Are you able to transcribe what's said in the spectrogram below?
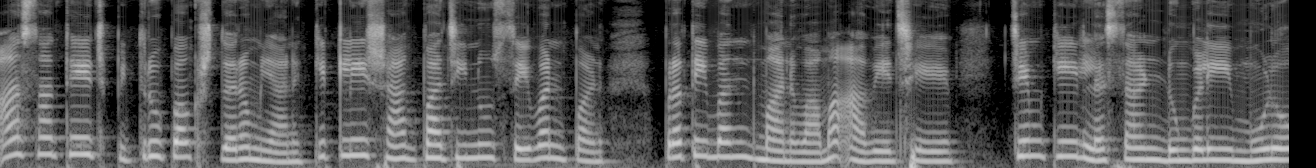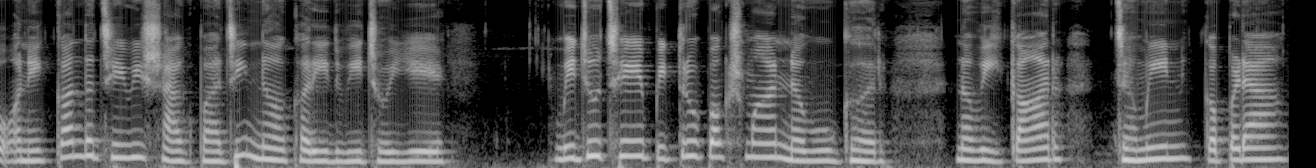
આ સાથે જ પિતૃપક્ષ દરમિયાન કેટલી શાકભાજીનું સેવન પણ પ્રતિબંધ માનવામાં આવે છે. જેમ કે લસણ, ડુંગળી, મૂળો અને કંદ જેવી શાકભાજી ન ખરીદવી જોઈએ. બીજું છે પિતૃપક્ષમાં નવું ઘર, નવી કાર જમીન, કપડાં,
